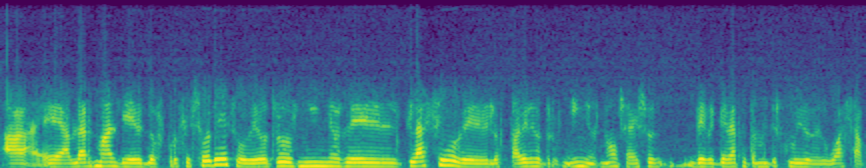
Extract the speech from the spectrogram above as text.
a eh, hablar mal de los profesores o de otros niños del clase o de los padres de otros niños, ¿no? O sea, eso debe quedar totalmente excluido del WhatsApp.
